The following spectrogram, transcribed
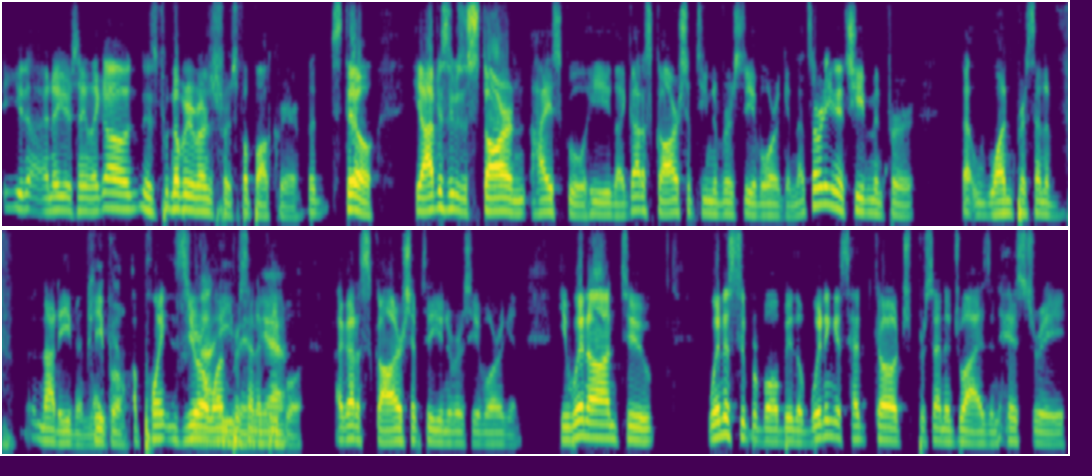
you know, I know you're saying like, oh, nobody runs for his football career, but still, he obviously was a star in high school. He like got a scholarship to University of Oregon. That's already an achievement for that one percent of not even like, People. a point zero one percent of yeah. people. I got a scholarship to the University of Oregon. He went on to win a Super Bowl, be the winningest head coach percentage wise in history,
